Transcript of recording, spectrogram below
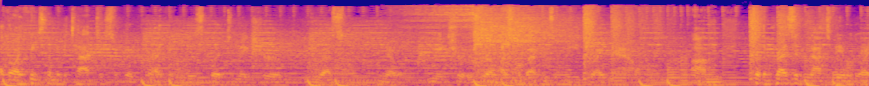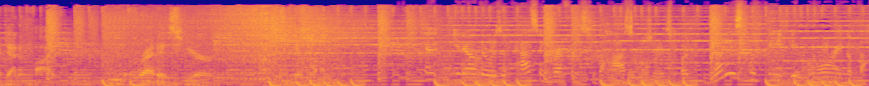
although I think some of the tactics are good I think it is good to make sure the U.S., you know, make sure Israel has the weapons it needs right now. Um, for the president not to be able to identify who the threat is here um, and, you know, there was a passing reference to the hostages, but what is with the ignoring of the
